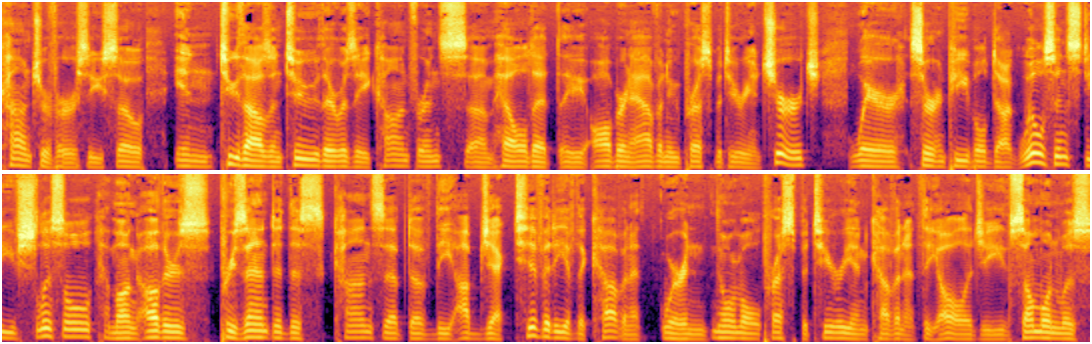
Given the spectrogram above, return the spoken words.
controversy. So in 2002, there was a conference um, held at the Auburn Avenue Presbyterian Church where certain people, Doug Wilson, Steve Schlissel, among others, presented this concept of the objectivity of the covenant where in normal Presbyterian covenant theology, someone was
